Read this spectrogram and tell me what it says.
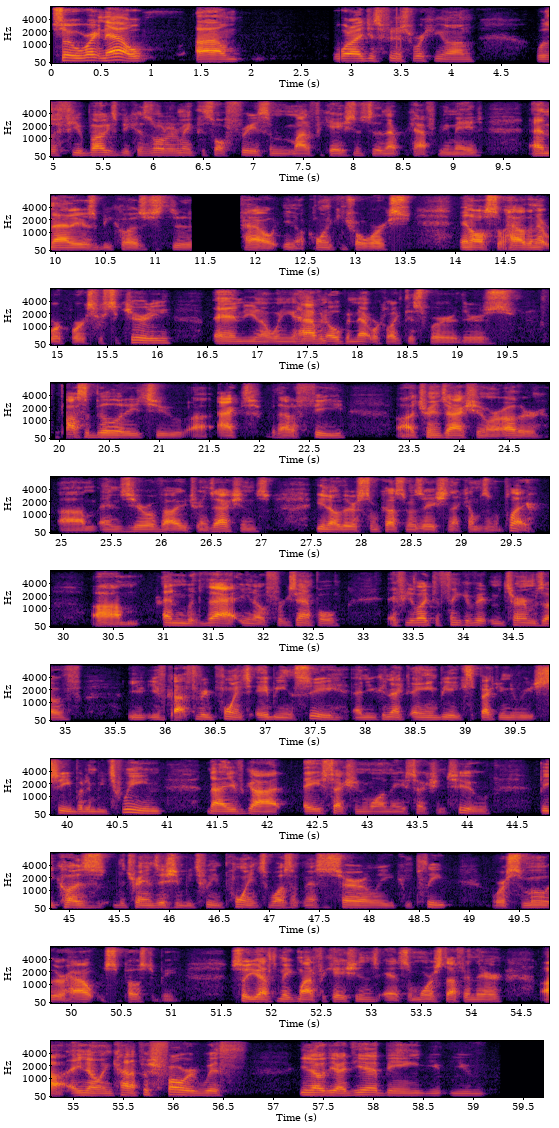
So right now, um, what I just finished working on was a few bugs because in order to make this all free, some modifications to the network have to be made, and that is because just through how you know coin control works, and also how the network works for security. And you know when you have an open network like this where there's possibility to uh, act without a fee, uh, transaction or other, um, and zero value transactions, you know there's some customization that comes into play. Um, and with that, you know, for example, if you like to think of it in terms of you, you've got three points A, B, and C, and you connect A and B expecting to reach C, but in between, now you've got A section one, A section two, because the transition between points wasn't necessarily complete or smooth or how it was supposed to be. So you have to make modifications, add some more stuff in there, uh, you know, and kind of push forward with, you know, the idea being you you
